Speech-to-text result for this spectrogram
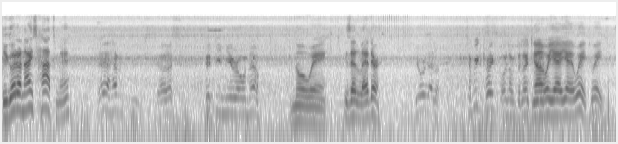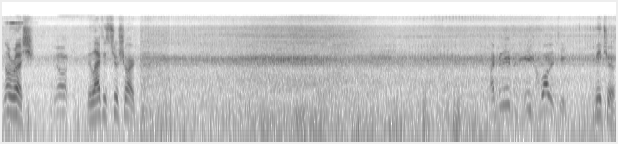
You got a nice hat, man. Yeah, I have it. Yeah, oh, that's 15 year old now. No way. Is that leather? Pure leather. Shall we try? Oh no, the light. No, yeah, yeah. Wait, wait. No rush. No, The life is too short. I believe in equality Me too.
